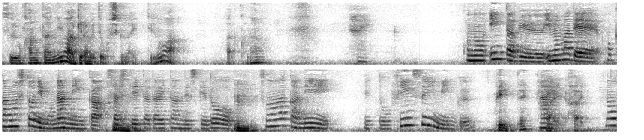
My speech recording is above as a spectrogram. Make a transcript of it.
それを簡単には諦めてほしくないっていうのはあるかな。はいこのインタビュー今まで他の人にも何人かさせていただいたんですけど、うん。その中に、えっと、フィンスイミング。ピンね。はい。はいはい。の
